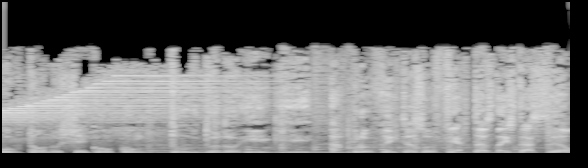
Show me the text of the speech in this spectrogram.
outono chegou com tudo no Rig. Aproveite as ofertas da estação.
